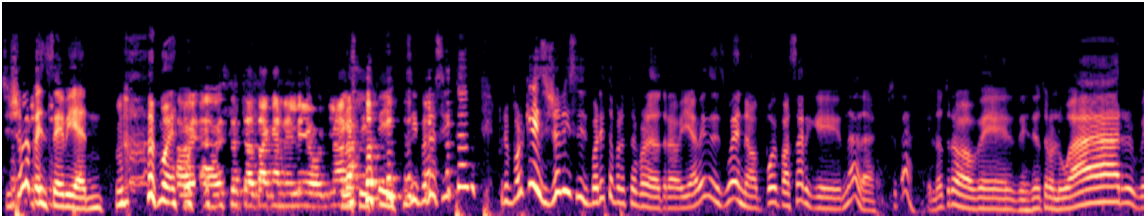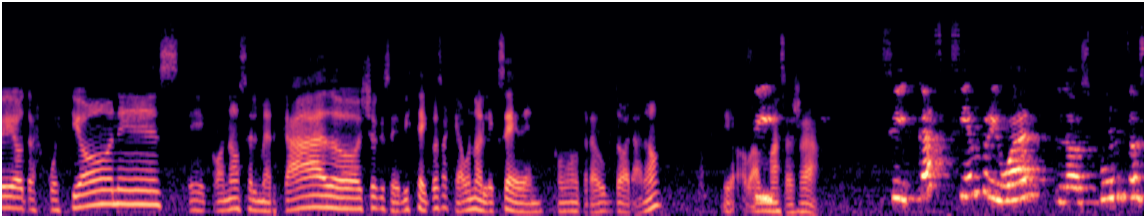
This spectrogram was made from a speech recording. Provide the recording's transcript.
Si yo lo pensé bien. bueno. a, veces te atacan el ego, claro. Sí, sí, sí. pero si estás, pero ¿por qué? Si yo le hice por esto, por esto, por el otro. Y a veces, bueno, puede pasar que nada, ya está. El otro ve desde otro lugar, ve otras cuestiones, eh, conoce el mercado, yo qué sé, viste, hay cosas que a uno le exceden como traductora, ¿no? Digo, van más allá. Sí, casi siempre igual los puntos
